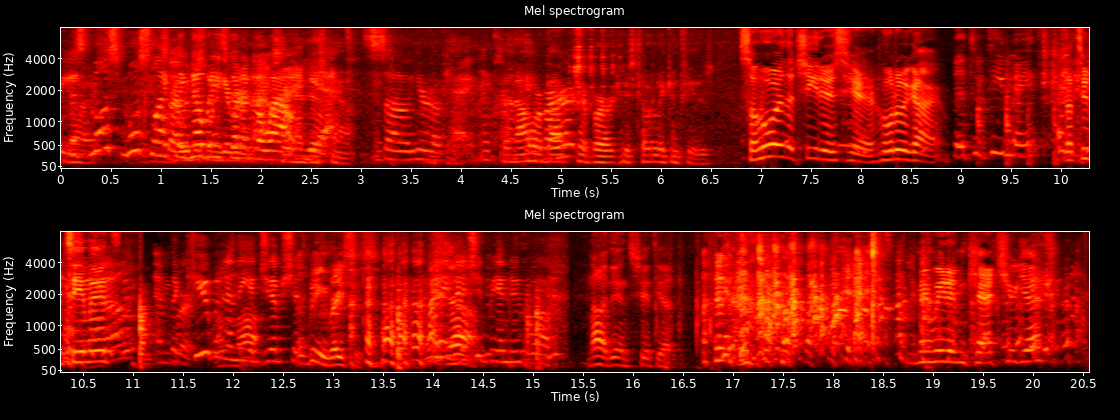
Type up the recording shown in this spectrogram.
Because most, most So likely we just nobody's wanna get gonna of go that. out Free yet. discount. So you're okay. So now we're back to Bert, who's totally confused. So who are the cheaters here? Who do we got? The two teammates. The two teammates? and The Cuban and the Egyptian. That's being racist. I think that should be a new book. No, I didn't cheat yet. You mean we didn't catch you yet?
